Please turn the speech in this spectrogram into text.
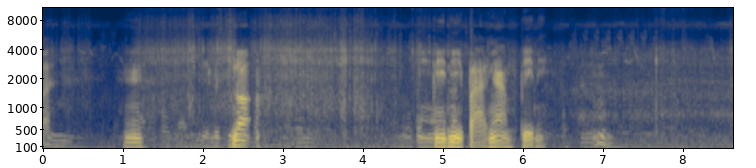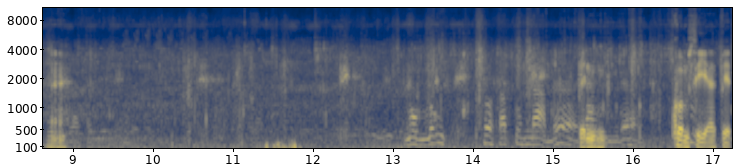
ว่ะเออ เนาะปีนี้ปลางามปีนี้เป็นความเสียเป็น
